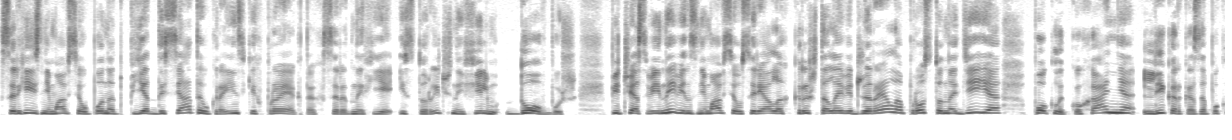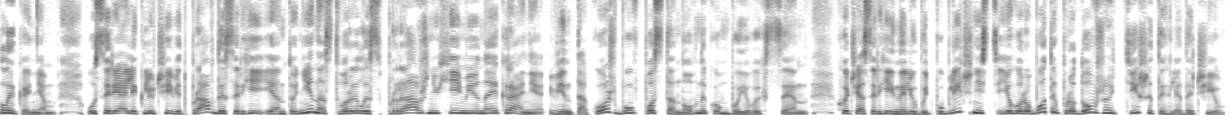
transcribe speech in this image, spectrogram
Сергій знімався у понад 50 українських проєктах. Серед них є історичний фільм Довбуш. Під час війни він знімався у серіалах Кришталеві джерела, Просто надія, Поклик кохання, Лікарка за покликанням. У серіалі Ключі від правди Сергій і Антоніна створили справжню хімію на екрані. Він також був постановником бойових сцен. Хоча Сергій не любить публічність, його роботи продовжують тішити глядачів.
